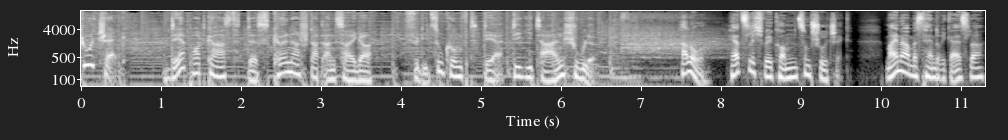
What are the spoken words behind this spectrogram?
Schulcheck, der Podcast des Kölner Stadtanzeiger für die Zukunft der digitalen Schule. Hallo, herzlich willkommen zum Schulcheck. Mein Name ist Hendrik Geisler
